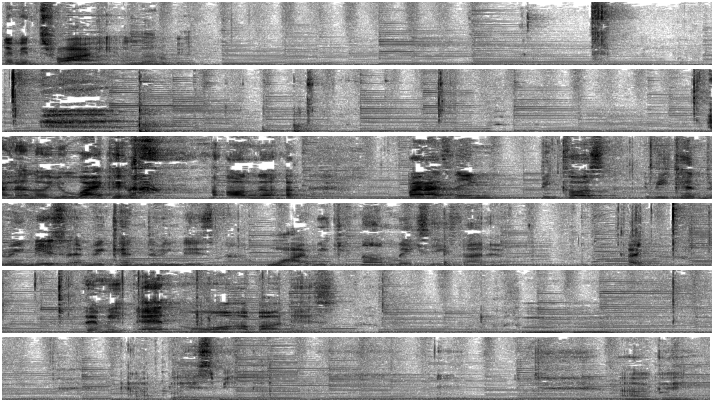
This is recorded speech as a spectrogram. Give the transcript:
let me try a little bit. I don't know you like it or not but I think because we can drink this and we can drink this why we cannot mix it together right? Let me add more about this. Mm -hmm. God bless me God. Okay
